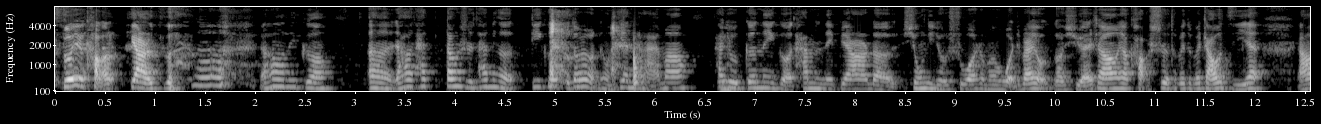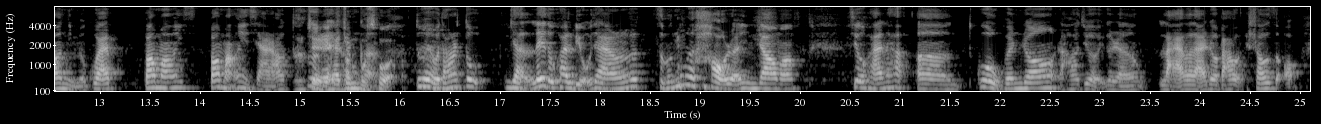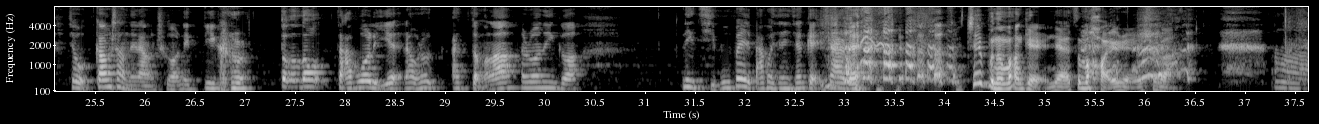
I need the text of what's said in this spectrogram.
所以考了第二次。嗯然后那个，嗯，然后他当时他那个的哥不都是有那种电台吗？他就跟那个他们那边的兄弟就说什么，我这边有个学生要考试，特别特别着急，然后你们过来帮忙帮忙一下，然后特别这人还真。不错，对我当时都眼泪都快流下来了，我说怎么那么好人，你知道吗？结果反正他，嗯、过五分钟，然后就有一个人来了，来之后把我给捎走。就我刚上那辆车，那的哥咚咚咚砸玻璃，然后我说，哎，怎么了？他说那个那起步费八块钱，你先给一下呗。这不能忘给人家，这么好一个人是吧？啊，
